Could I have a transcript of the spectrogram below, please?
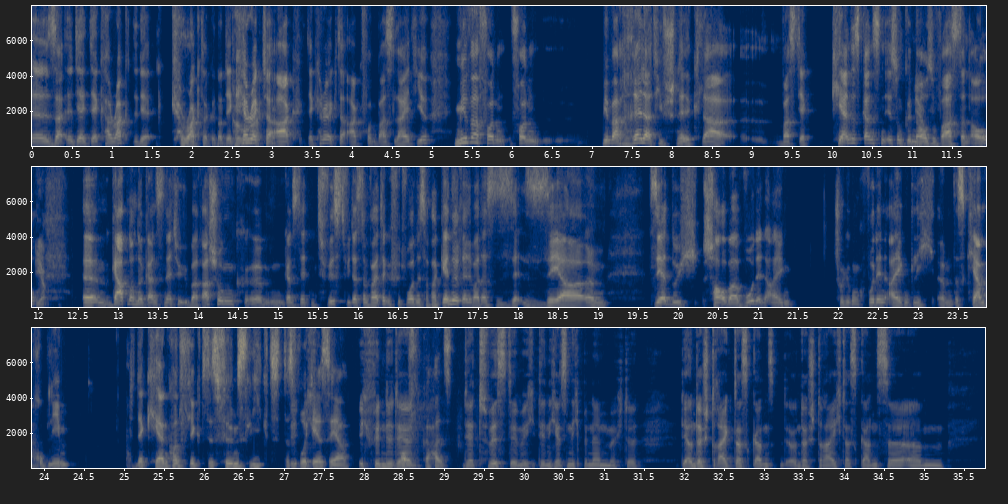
äh, sa der der Charakter der Charakter, genau, der Character. Arc der Character Arc von Buzz Lightyear. Mir war von von mir war relativ schnell klar, äh, was der Kern des Ganzen ist und Ja. genauso war's dann auch. Ja. Ähm, gab noch 'ne ganz nette Überraschung, ähm, ganz netten Twist, wie das dann weitergeführt worden ist, aber generell war das se sehr, ähm sehr durchschaubar, wo denn eigen Entschuldigung, wo denn eigentlich, ähm, das Kernproblem, der Kernkonflikt des Films liegt. Das wurde ich ja sehr ich finde, der der Twist, den ich den ich jetzt nicht benennen möchte, der unterstreicht das ganz unterstreicht das ganze, ähm,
